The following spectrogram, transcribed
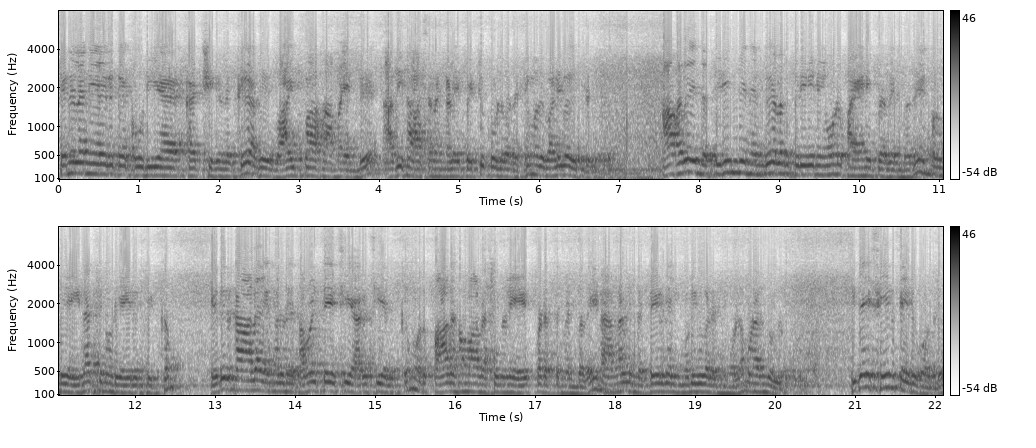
தென்னிலங்கையில் இருக்கக்கூடிய கட்சிகளுக்கு அது வாய்ப்பாக அமைந்து அதிக ஆசனங்களை பெற்றுக்கொள்வதற்கும் அது வழிவகுத்திருக்கிறது. ஆகவே இந்த பிரிந்து நின்று அல்லது பிரிவினையோடு பயணிப்பது என்பது எங்களுடைய இனத்தினுடைய இருப்பிற்கும் எதிர்கால எங்களுடைய தமிழ் தேசிய அரசியலுக்கும் ஒரு பாதகமான சூழ்நிலையை ஏற்படுத்தும் என்பதை நாங்கள் இந்த தேர்தல் முடிவுகளின் மூலம் உணர்ந்துள்ளோம். இதை சீர் செய்து கொண்டு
